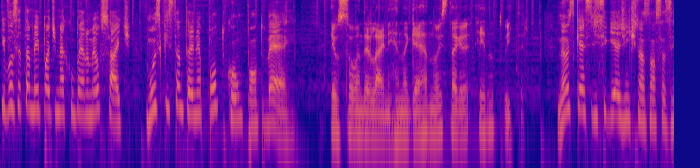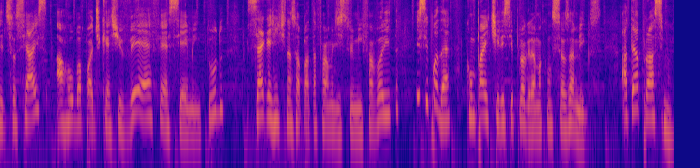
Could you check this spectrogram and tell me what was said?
e você também pode me acompanhar no meu site, musicainstantanea.com.br. Eu sou o underline Renan Guerra no Instagram e no Twitter. Não esquece de seguir a gente nas nossas redes sociais, arroba podcast VFSM em tudo. Segue a gente na sua plataforma de streaming favorita e, se puder, compartilhe esse programa com seus amigos. Até a próxima.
